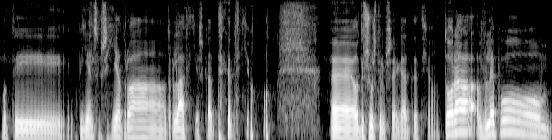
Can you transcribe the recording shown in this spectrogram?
Ότι πηγαίνεις σε ψυχίατρο, α, τρελάθηκες, κάτι τέτοιο. Ε, ότι σου στρίψε, κάτι τέτοιο. Τώρα βλέπω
